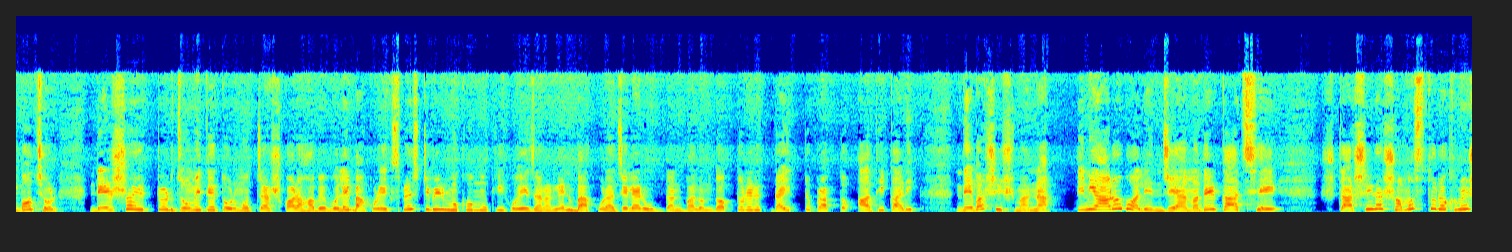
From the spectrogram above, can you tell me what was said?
এবছর দেড়শো হেক্টর জমিতে তরমুজ চাষ করা হবে বলে বাঁকুড়া এক্সপ্রেস টিভির মুখোমুখি হয়ে জানালেন বাঁকুড়া জেলার উদ্যান পালন দপ্তরের দায়িত্বপ্রাপ্ত আধিকারিক দেবাশিস মান্না। তিনি আরও বলেন যে আমাদের কাছে চাষিরা সমস্ত রকমের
